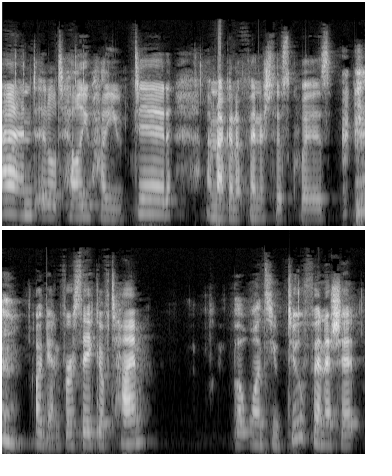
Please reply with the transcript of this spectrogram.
end, it'll tell you how you did. I'm not going to finish this quiz again for sake of time. But once you do finish it,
